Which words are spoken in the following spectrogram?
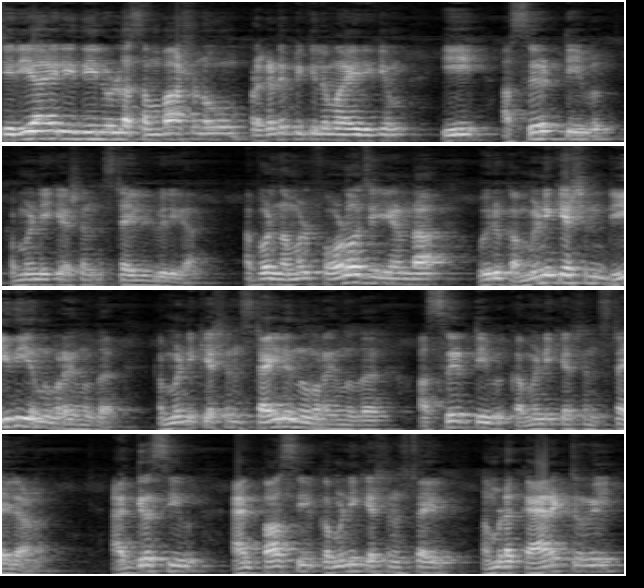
ശരിയായ രീതിയിലുള്ള സംഭാഷണവും പ്രകടിപ്പിക്കലുമായിരിക്കും ഈ അസേർട്ടീവ് കമ്മ്യൂണിക്കേഷൻ സ്റ്റൈലിൽ വരിക. അപ്പോൾ നമ്മൾ ഫോളോ ചെയ്യേണ്ട ഒരു കമ്മ്യൂണിക്കേഷൻ രീതി എന്ന് പറയുന്നത് കമ്മ്യൂണിക്കേഷൻ സ്റ്റൈൽ എന്ന് പറയുന്നത് അസേർട്ടീവ് കമ്മ്യൂണിക്കേഷൻ സ്റ്റൈലാണ് aggressive and passive communication style നമ്മുടെ ക്യാരക്ടറിൽ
